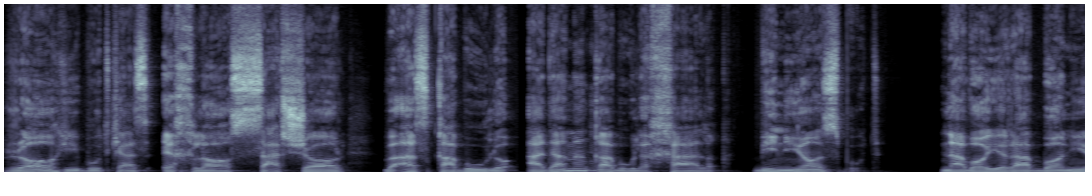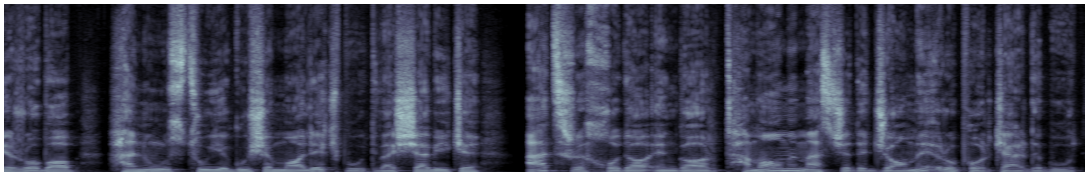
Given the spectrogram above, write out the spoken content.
راهی بود که از اخلاص سرشار و از قبول و عدم قبول خلق بینیاز بود. نوای ربانی رباب هنوز توی گوش مالک بود و شبی که عطر خدا انگار تمام مسجد جامع رو پر کرده بود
